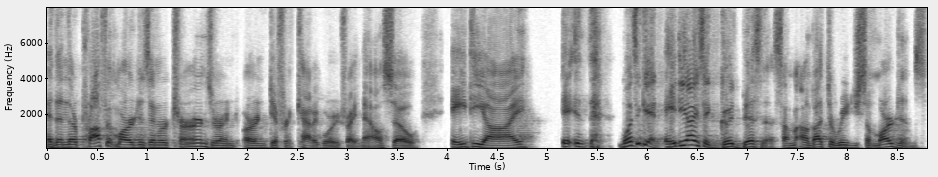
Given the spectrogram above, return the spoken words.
And then their profit margins and returns are in, are in different categories right now. So ADI it, once again, ADI is a good business. I'm, I'm, about to read you some margins.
